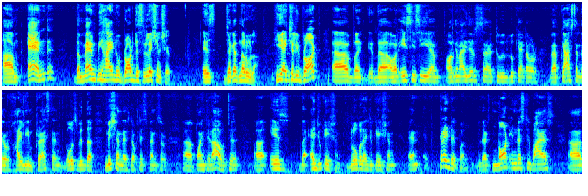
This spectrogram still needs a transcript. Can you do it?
Um, and the man behind who brought this relationship is Jagat Narula. He actually brought uh, the, our ACC um, organizers uh, to look at our webcast, and they were highly impressed. And goes with the mission, as Dr. Spencer uh, pointed out, uh, uh, is the education, global education, and credible. That's not industry bias. Uh,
